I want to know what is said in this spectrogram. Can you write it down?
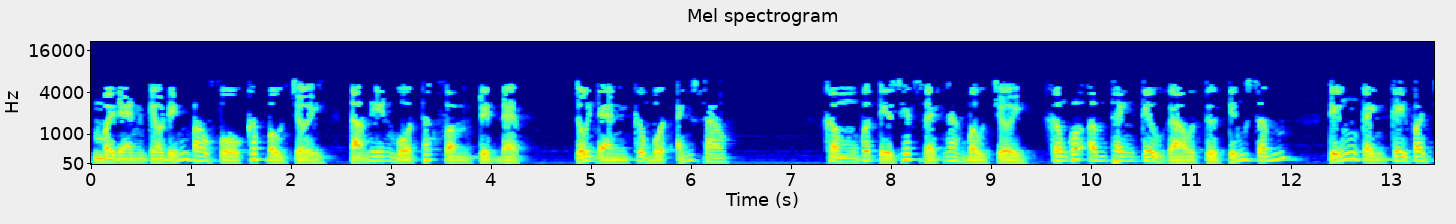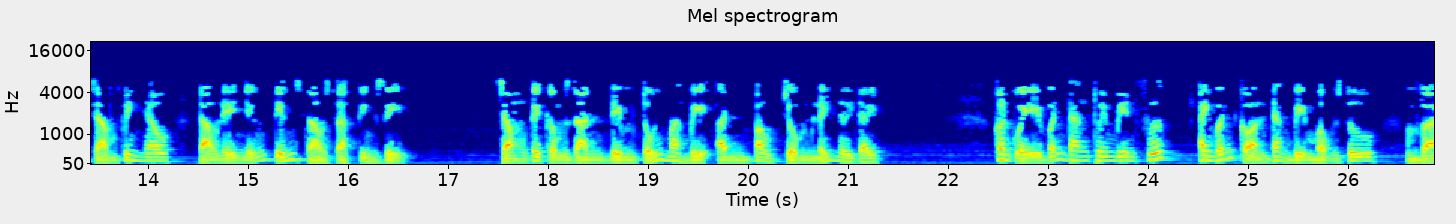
Mây đèn kéo đến bao phủ khắp bầu trời, tạo nên một tác phẩm tuyệt đẹp. Tối đèn không một ánh sao. Không có tia sét rạch ngang bầu trời, không có âm thanh kêu gào từ tiếng sấm, tiếng cành cây va chạm với nhau tạo nên những tiếng xào xạc kinh dị. Trong cái không gian đêm tối mang bị ẩn bao trùm lấy nơi đây. Con quỷ vẫn đang thôi miên phước, anh vẫn còn đang bị mộng du, và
